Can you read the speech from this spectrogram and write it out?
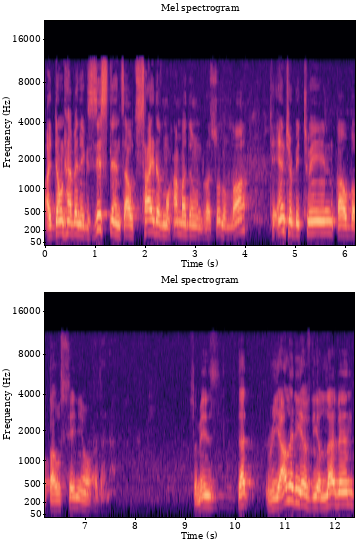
I don't have an existence outside of Muhammadun Rasulullah to enter between qawba qawsaini or adana. So means that reality of the 11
